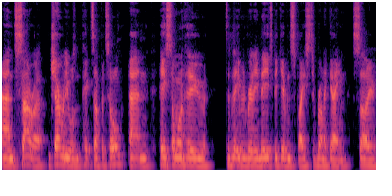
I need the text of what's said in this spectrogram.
And Sara generally wasn't picked up at all. And he's someone who didn't even really need to be given space to run a game. So,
